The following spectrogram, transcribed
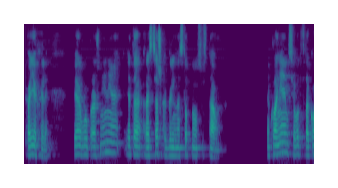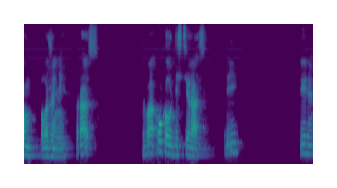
Поехали. Первое упражнение – это растяжка голеностопного сустава. Наклоняемся вот в таком положении. Раз, два, около 10 раз. Три, четыре.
